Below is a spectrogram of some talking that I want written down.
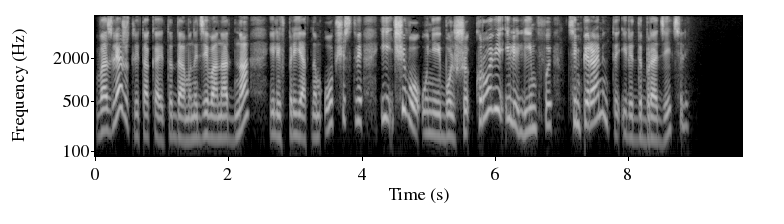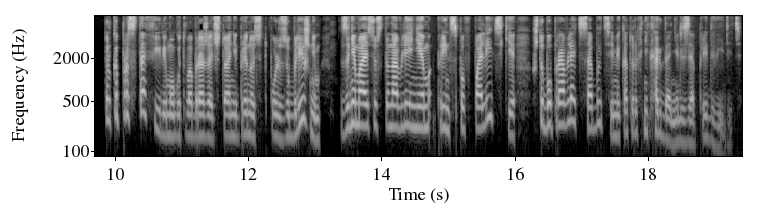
Возляжет ли такая-то дама на диван одна или в приятном обществе, и чего у ней больше, крови или лимфы, темперамента или добродетели? Только простофили могут воображать, что они приносят пользу ближним, занимаясь установлением принципов политики, чтобы управлять событиями, которых никогда нельзя предвидеть.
